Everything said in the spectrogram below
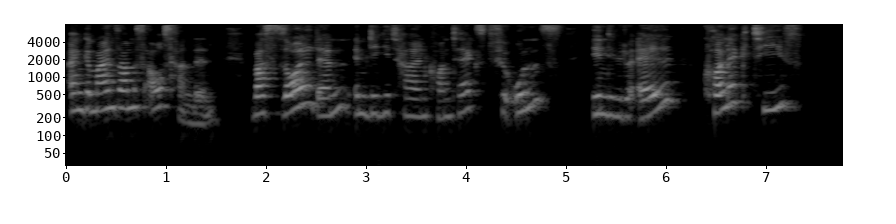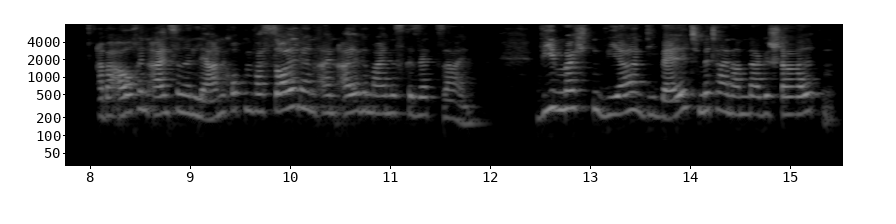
ein gemeinsames Aushandeln was soll denn im digitalen Kontext für uns individuell, kollektiv, aber auch in einzelnen Lerngruppen, was soll denn ein allgemeines Gesetz sein? Wie möchten wir die Welt miteinander gestalten?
